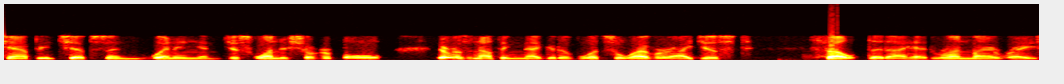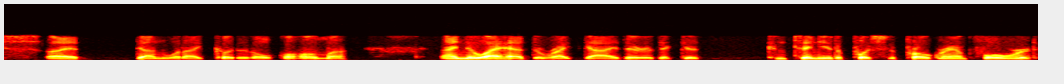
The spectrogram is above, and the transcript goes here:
championships and winning, and just won the Sugar Bowl. There was nothing negative whatsoever. I just felt that I had run my race. I had done what I could at Oklahoma. I knew I had the right guy there that could continue to push the program forward.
